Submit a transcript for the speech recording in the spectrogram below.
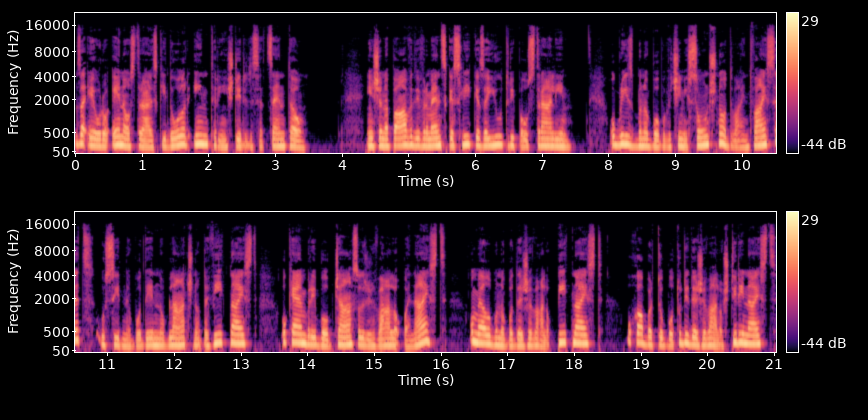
za evro 1 avstralski dolar in 43 centov. In še napovedi vremenske slike za jutri po Avstraliji. V Brisbaneu bo po večini sončno 22, v Sydneyju bo delno oblačno 19, v Cambridgeu bo občasno deževalo 11, v Melbourneu bo deževalo 15, v Hobartu bo tudi deževalo 14,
